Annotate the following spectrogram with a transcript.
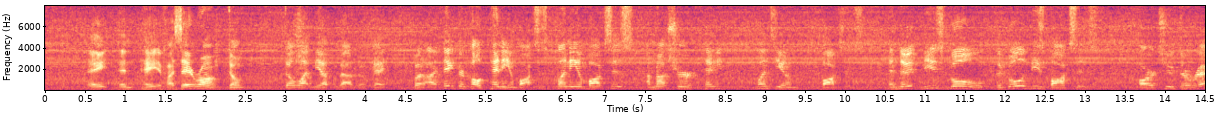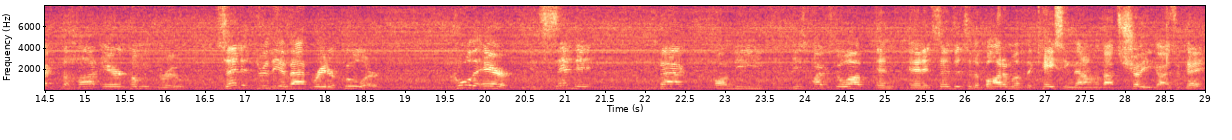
hey, and hey, if I say it wrong, don't, don't light me up about it, okay? But I think they're called Pentium boxes, Plenium boxes. I'm not sure, Peni, Plentium boxes. And these goal, the goal of these boxes are to direct the hot air coming through, send it through the evaporator cooler, cool the air, and send it back on the, these pipes go up and, and it sends it to the bottom of the casing that I'm about to show you guys, okay?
